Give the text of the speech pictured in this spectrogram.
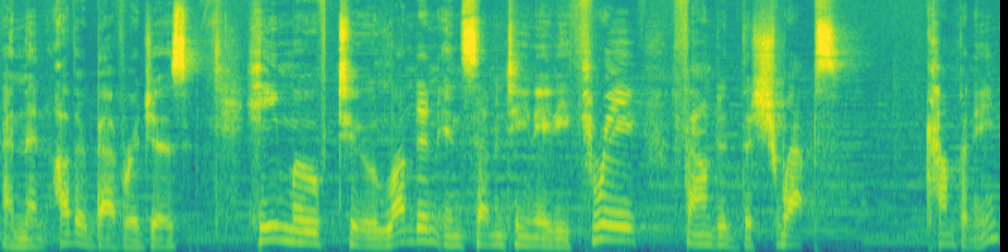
and then other beverages. He moved to London in 1783, founded the Schweppes Company,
